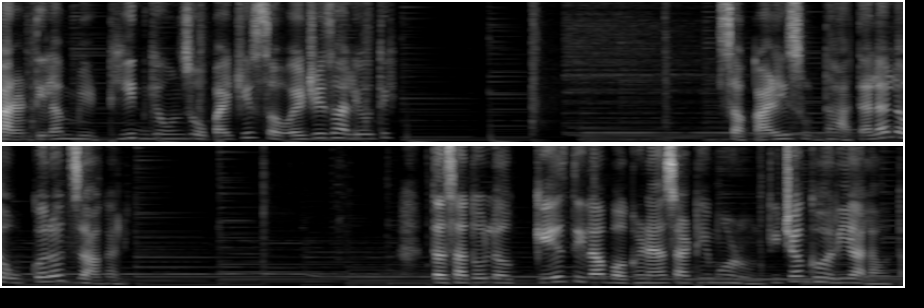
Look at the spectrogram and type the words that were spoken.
कारण तिला मिठीत घेऊन झोपायची सवय जी झाली होती. सकाळी सुद्धा त्याला लवकरच जाग आली. तसा तो लगेच तिला बघण्यासाठी म्हणून तिच्या घरी आला होता.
